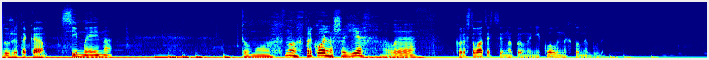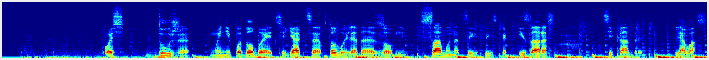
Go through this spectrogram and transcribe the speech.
дуже така сімейна. Тому, ну, прикольно, що є, але користуватись цим, напевно, ніколи ніхто не буде. Ось дуже мені подобається, як це авто виглядає ззовні. Саме на цих дисках. І зараз ці кадри для вас.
